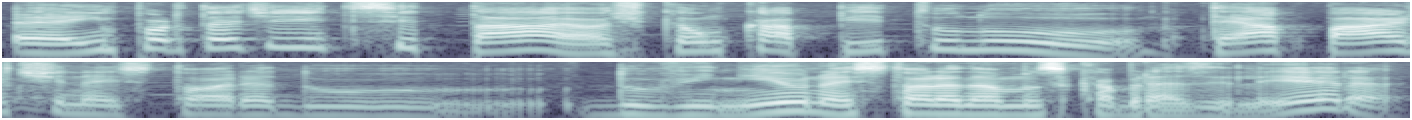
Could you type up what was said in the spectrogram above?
É importante a gente citar, eu acho que é um capítulo até a parte na história do, do, vinil na história da música brasileira,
